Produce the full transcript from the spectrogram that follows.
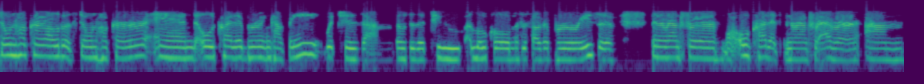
Stonehooker, all about Stonehooker, and Old Credit Brewing Company, which is um, those are the two local Mississauga breweries that have been around for. Well, Old Credit's been around forever. Um,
